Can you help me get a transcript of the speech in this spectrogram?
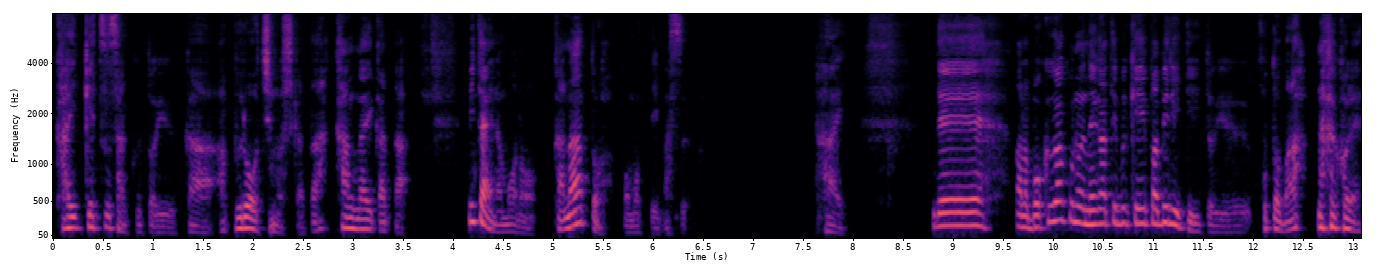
解決策というか、アプローチの仕方、考え方、みたいなものかなと思っています。はい。で、あの、僕がこのネガティブケイパビリティという言葉、なんかこれ、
